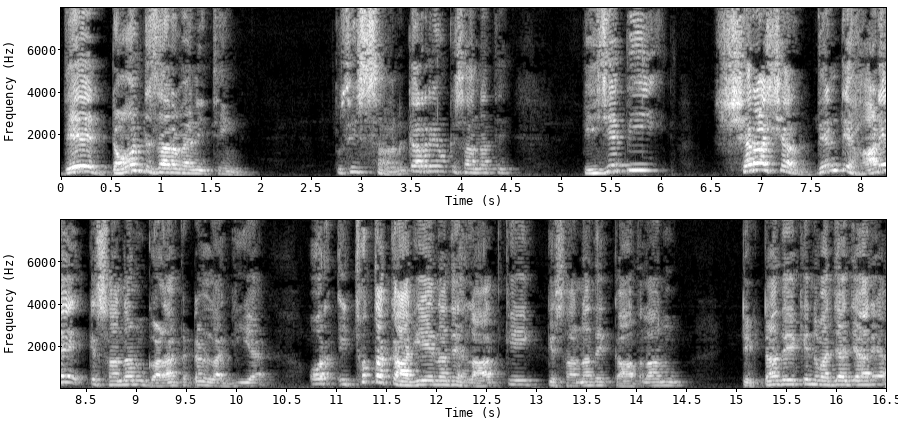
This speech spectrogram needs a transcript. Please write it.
ਦੇ ਡੋਨਟ ਡਿਜ਼ਰਵ ਐਨੀਥਿੰਗ ਤੁਸੀਂ ਸਹਾਨ ਕਰ ਰਹੇ ਹੋ ਕਿਸਾਨਾਂ ਤੇ। ਬੀਜੇਪੀ ਸ਼ਰਾਸ਼ਰ ਦਿਨ ਦਿਹਾੜੇ ਕਿਸਾਨਾਂ ਨੂੰ ਗਾਲਾਂ ਕੱਢਣ ਲੱਗੀ ਹੈ ਔਰ ਇੱਥੋਂ ਤੱਕ ਆ ਗਏ ਇਹਨਾਂ ਦੇ ਹਾਲਾਤ ਕਿ ਕਿਸਾਨਾਂ ਦੇ ਕਾਤਲਾਂ ਨੂੰ ਟਿਕਟਾਂ ਦੇ ਕੇ ਨਵਾਜਿਆ ਜਾ ਰਿਹਾ।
